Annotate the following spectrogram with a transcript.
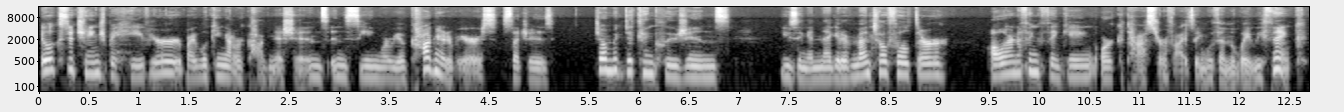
It looks to change behavior by looking at our cognitions and seeing where we have cognitive errors, such as jumping to conclusions, using a negative mental filter, all or nothing thinking, or catastrophizing within the way we think.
